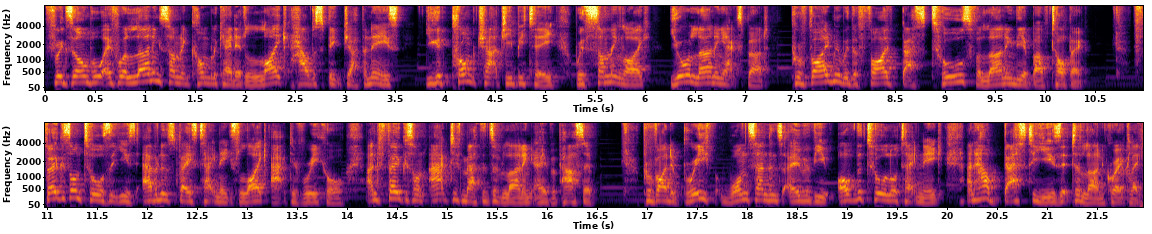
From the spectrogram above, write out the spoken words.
For example, if we're learning something complicated like how to speak Japanese, you could prompt ChatGPT with something like, You're a learning expert, provide me with the five best tools for learning the above topic. Focus on tools that use evidence-based techniques like active recall, and focus on active methods of learning over passive. Provide a brief one sentence overview of the tool or technique and how best to use it to learn quickly.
